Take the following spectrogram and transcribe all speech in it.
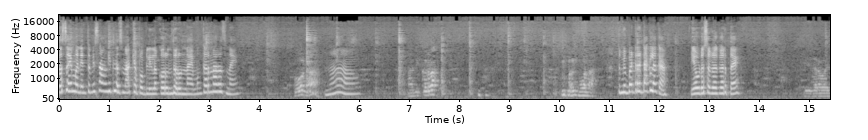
तसंही म्हणेन तुम्ही सांगितलंच ना अख्ख्या पब्लिकला करून धरून नाही मग करणारच नाही. हो ना? हा. आधी करा. मग बोला. तुम्ही बटर टाकलं का? एवढं सगळं करताय? ते जरा वाईट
